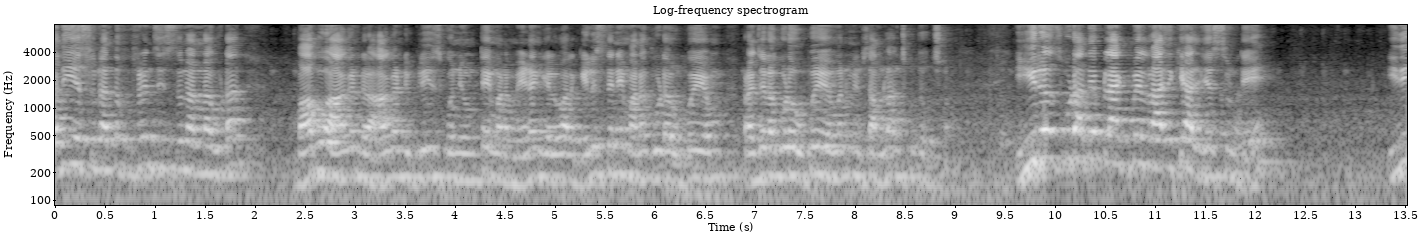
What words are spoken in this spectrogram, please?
అది చేస్తున్నారు అంత ప్రిఫరెన్స్ ఇస్తున్నారు అన్నా కూడా బాబు ఆగండి ఆగండి ప్లీజ్ కొన్ని ఉంటే మనం మేడం గెలవాలి. గెలిస్తేనే మనకు కూడా ఉపయోగం ప్రజలకు కూడా ఉపయోగం అని మేము సంలాంచుకుంటూ వచ్చినాం. ఈరోజు కూడా అదే బ్లాక్మెయిల్ రాజకీయాలు చేస్తుంటే ఇది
